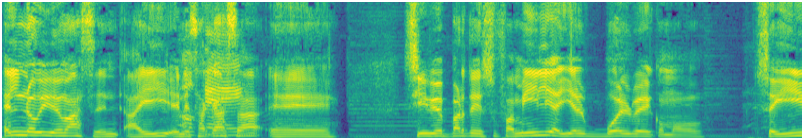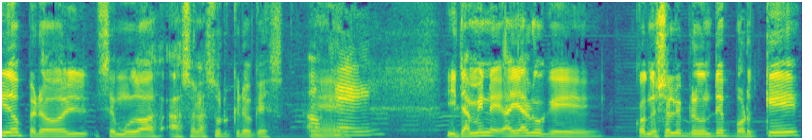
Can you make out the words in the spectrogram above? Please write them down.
él no vive más en- ahí, en esa casa. sí vive parte de su familia y él vuelve como seguido, pero él se mudó a, a Zona Sur, creo que es. Ok. Y también hay algo que, cuando yo le pregunté por qué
